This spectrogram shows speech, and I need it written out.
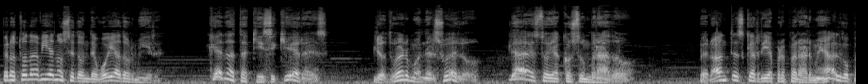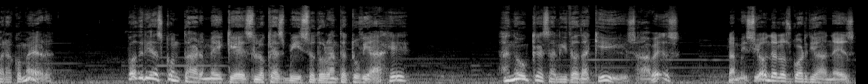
pero todavía no sé dónde voy a dormir. Quédate aquí si quieres. Yo duermo en el suelo. Ya estoy acostumbrado. Pero antes querría prepararme algo para comer. ¿Podrías contarme qué es lo que has visto durante tu viaje? Nunca he salido de aquí, ¿sabes? La misión de los guardianes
